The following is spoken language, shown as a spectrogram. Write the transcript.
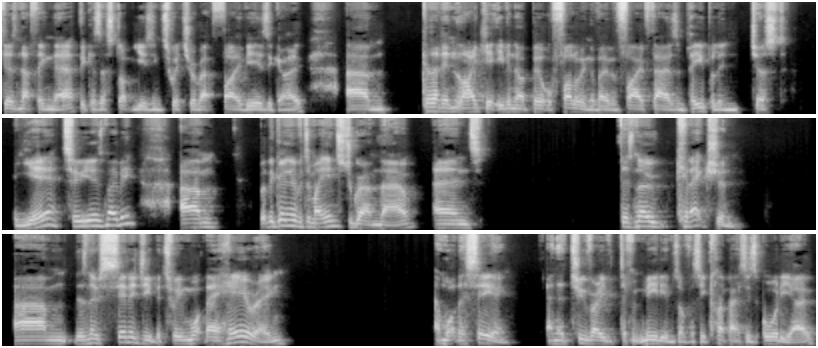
there's nothing there because I stopped using Twitter about five years ago. Um, because I didn't like it, even though I built a following of over 5,000 people in just a year, two years maybe. Um, but they're going over to my Instagram now, and there's no connection. Um, there's no synergy between what they're hearing and what they're seeing. And they're two very different mediums, obviously. Clubhouse is audio,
